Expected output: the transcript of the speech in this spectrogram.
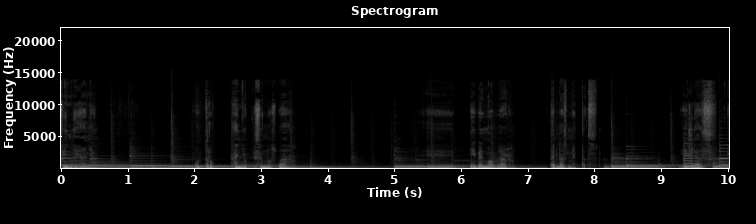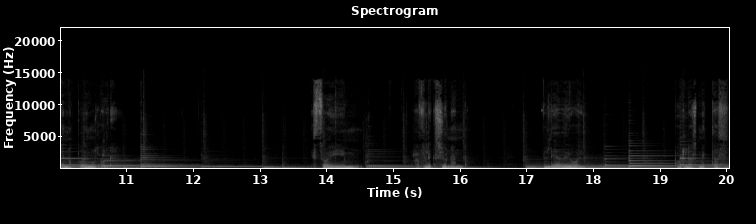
fin de año. Otro año que se nos va. Eh, y vengo a hablar de las metas y las que no podemos lograr. Estoy reflexionando el día de hoy por las metas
